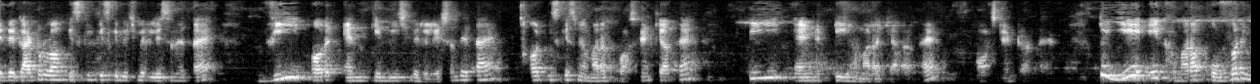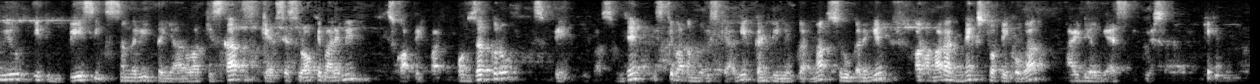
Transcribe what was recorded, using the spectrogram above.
एवेगाड्रो लॉ किसके किसके बीच में रिलेशन देता है? V और n के बीच में रिलेशन देता है। और इस केस में हमारा कांस्टेंट क्या होता है? P एंड t हमारा क्या रहता है? कांस्टेंट रहता है। तो ये एक हमारा ओवरव्यू एक बेसिक समरी तैयार हुआ किसका गैसेस लॉ के बारे में, इसको आप एक बार ऑब्ज़र्व करो, इस पे समझे। इसके बाद हम लोग इसके आगे कंटिन्यू करना शुरू करेंगे और हमारा नेक्स्ट टॉपिक होगा आइडियल गैस इक्वेशन ठीक है?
